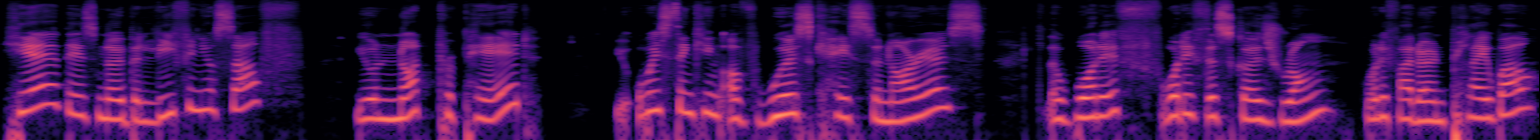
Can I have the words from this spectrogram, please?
Here, there's no belief in yourself, you're not prepared, you're always thinking of worst case scenarios. The what if? What if this goes wrong? What if I don't play well?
